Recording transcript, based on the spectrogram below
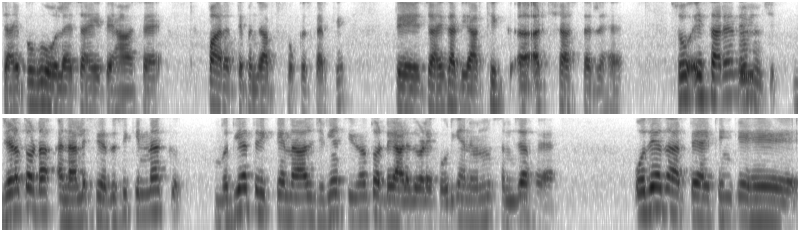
ਚਾਹੇ ਭੂਗੋਲ ਹੈ ਚਾਹੇ ਇਤਿਹਾਸ ਹੈ ਭਾਰਤ ਤੇ ਪੰਜਾਬ ਤੇ ਫੋਕਸ ਕਰਕੇ ਤੇ ਚਾਹੇ ਸਾਡੀ ਆਰਥਿਕ ਅ, ਅਰਥ ਸ਼ਾਸਤਰ ਹੈ। ਸੋ ਇਹ ਸਾਰਿਆਂ ਦੇ। ਵਿੱਚ ਜਿਹੜਾ ਤੁਹਾਡਾ ਐਨਾਲਿਸਿਸ ਹੈ ਤੁਸੀਂ ਕਿੰਨਾ ਵਧੀਆ ਤਰੀਕੇ ਨਾਲ ਜਿਹੜੀਆਂ ਚੀਜ਼ਾਂ ਤੁਹਾਡੇ ਆਲੇ ਦੁਆਲੇ ਹੋ ਰਹੀਆਂ ਨੇ ਉਹਨਾਂ ਨੂੰ ਸਮਝਿਆ ਹੋਇਆ ਹੈ ਉਹਦੇ ਆਧਾਰ ਤੇ ਆਈ ਥਿੰਕ ਇਹ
